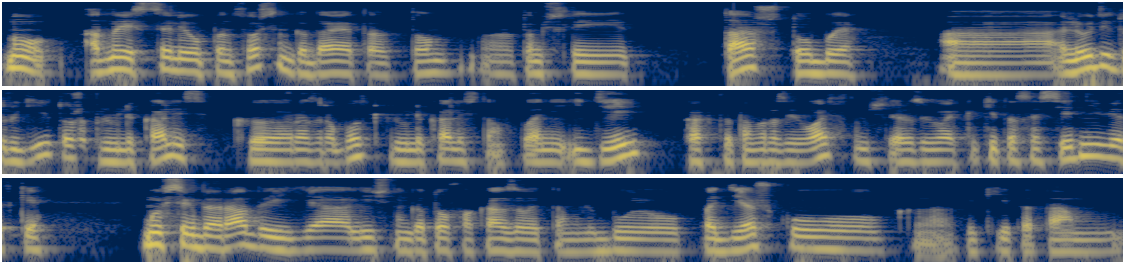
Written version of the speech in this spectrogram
ну, одна из целей open sourcing, да, это в том, в том числе и та, чтобы а, люди другие тоже привлекались к разработке, привлекались там в плане идей, как-то там развивать, в том числе развивать какие-то соседние ветки. Мы всегда рады, я лично готов оказывать там любую поддержку, какие-то там,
